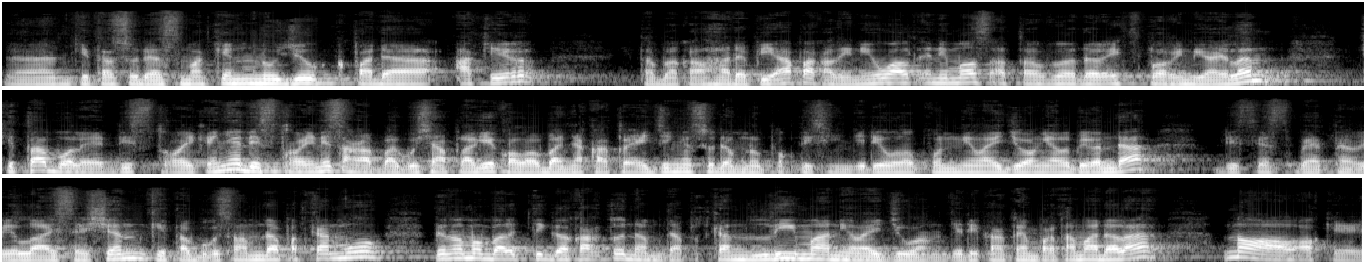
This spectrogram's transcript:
dan kita sudah semakin menuju kepada akhir. Kita bakal hadapi apa kali ini? Wild Animals atau Further Exploring the Island? Kita boleh destroy. Kayaknya destroy ini sangat bagus. Apalagi kalau banyak kartu aging yang sudah menumpuk di sini. Jadi walaupun nilai juangnya lebih rendah, this is better realization. Kita berusaha mendapatkanmu dengan membalik tiga kartu dan mendapatkan lima nilai juang. Jadi kartu yang pertama adalah nol. Oke, okay.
